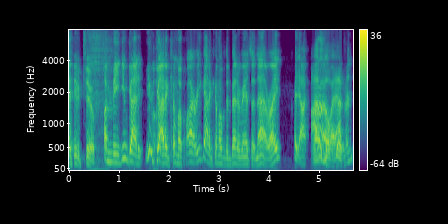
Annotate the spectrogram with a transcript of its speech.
I do too. I mean, you got it. You uh. got to come up higher. You got to come up with a better answer than that, right? I, I don't know what happened.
